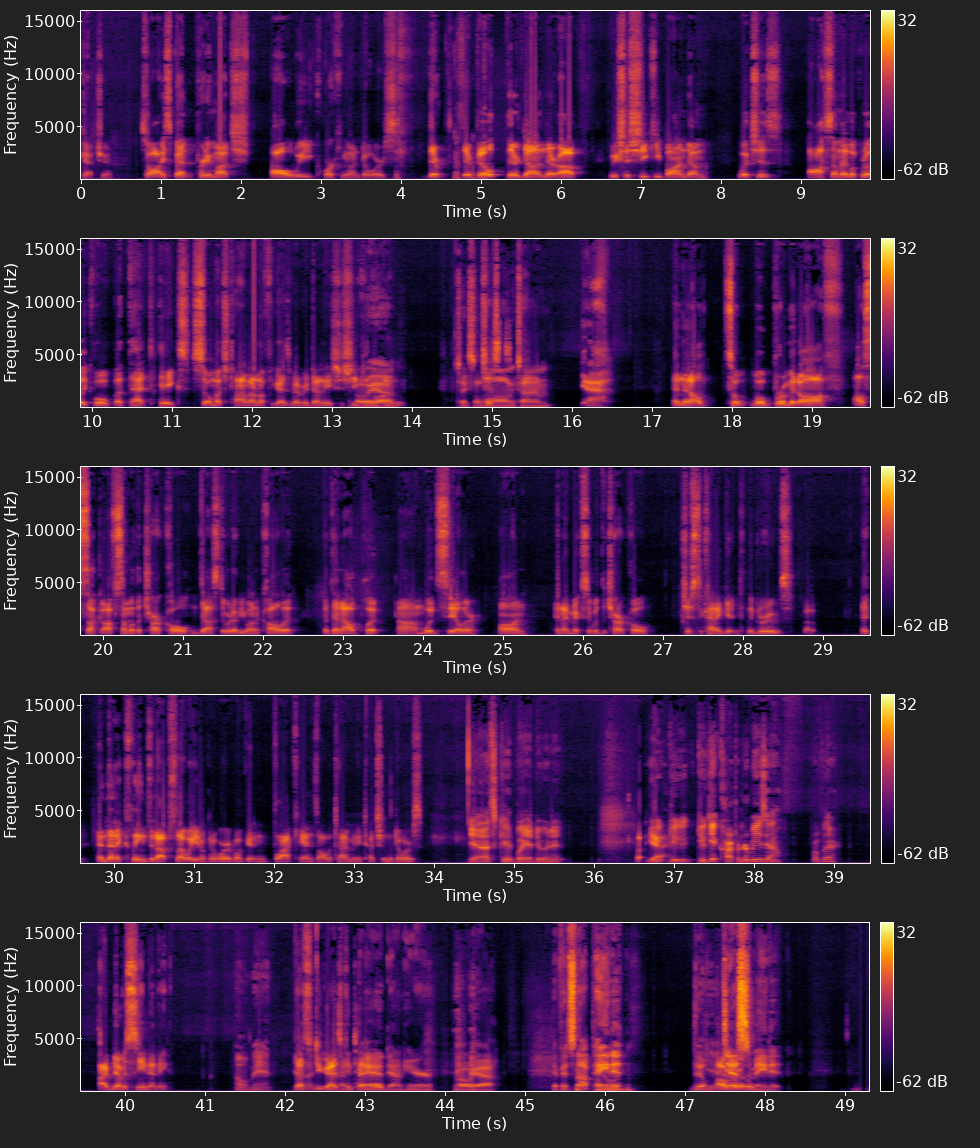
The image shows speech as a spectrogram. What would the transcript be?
Gotcha. So I spent pretty much all week working on doors. they're they're built, they're done, they're up. We shou sugi ban them, which is awesome. They look really cool, but that takes so much time. I don't know if you guys have ever done any shou sugi Oh, yeah. ban. Takes a Just- long time. Yeah. And then I'll so we'll broom it off. I'll suck off some of the charcoal dust or whatever you want to call it. But then I'll put um, wood sealer on and I mix it with the charcoal just to kind of get into the grooves. But it, and then it cleans it up so that way you don't got to worry about getting black hands all the time when you're touching the doors. Yeah, that's a good way of doing it. But Do you- yeah, Do you, do you get carpenter bees out over there? I've never seen any. Oh man. That's what you guys That contend bad with. down here. Oh yeah. if it's not painted, they'll Yeah. Oh, really? decimate it.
